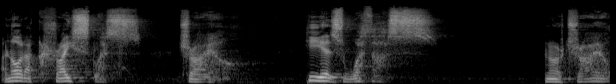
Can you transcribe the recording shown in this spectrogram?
are not a Christless trial. He is with us in our trial.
